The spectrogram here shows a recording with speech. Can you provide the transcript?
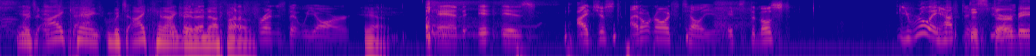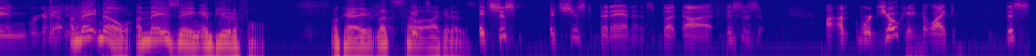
Which in I can't, bathroom, which I cannot because get that's enough the kind of. of friends that we are, Yeah. and it is. I just I don't know what to tell you. It's the most. You really have to. hear it, Disturbing, we're gonna. yep. hear it. Ama- no, amazing and beautiful. Okay, let's tell it like it is. it's just it's just bananas. But uh, this is I, I'm, we're joking, but like this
